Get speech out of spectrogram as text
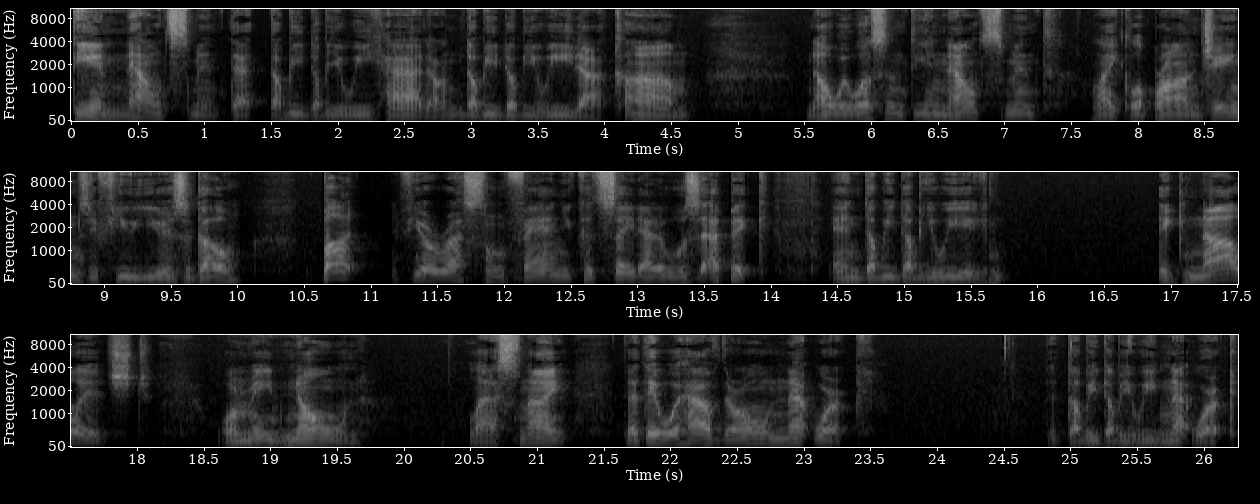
the announcement that WWE had on WWE.com, no, it wasn't the announcement like LeBron James a few years ago, but if you're a wrestling fan, you could say that it was epic, and WWE acknowledged or made known last night that they will have their own network, the WWE Network.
